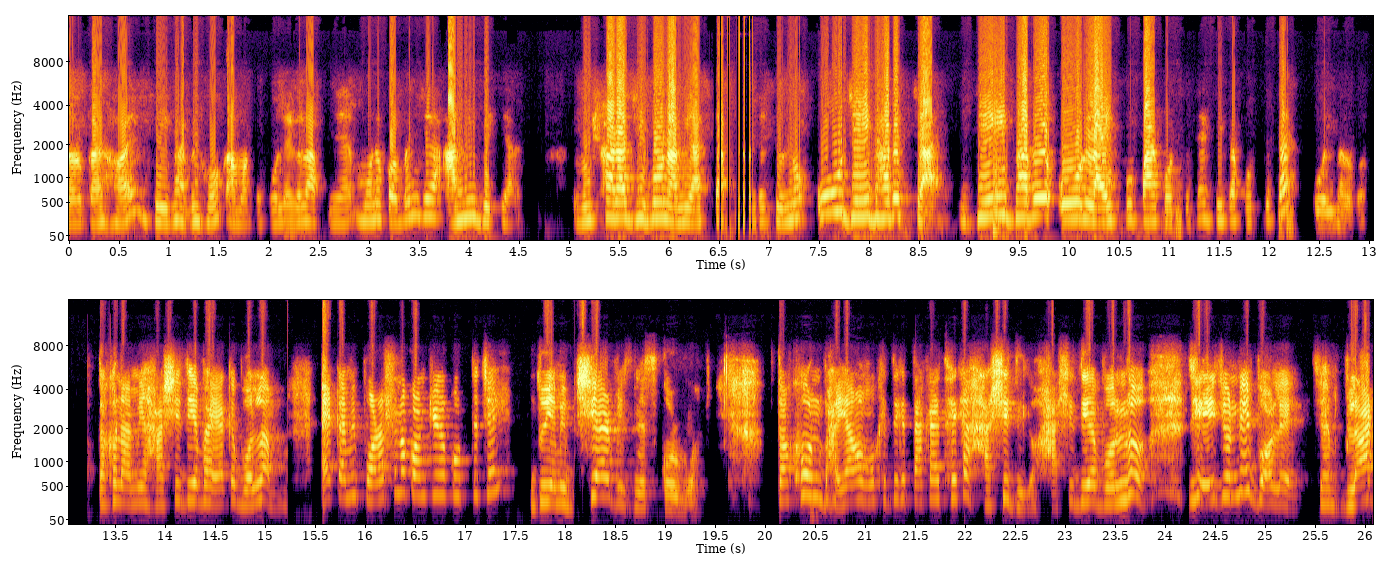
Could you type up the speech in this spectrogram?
দরকার হয় যেভাবে হোক আমাকে বলে গেল। আপনি মনে করবেন যে আমি বেঁচে আছি এবং সারা জীবন আমি আজকে আপনাদের জন্য। ও যেভাবে চায় যেইভাবে ও লাইফ ও পার করতে চায় যেটা করতে চায় ওইভাবে করে। তখন আমি হাসি দিয়ে ভাইয়াকে বললাম এক আমি পড়াশোনা কন্টিনিউ করতে চাই দুই আমি শেয়ার বিজনেস করব। তখন ভাইয়া আমার মুখের দিকে তাকায় থেকে হাসি দিল। হাসি দিয়ে বলল যে এই জন্যই বলে যে ব্লাড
